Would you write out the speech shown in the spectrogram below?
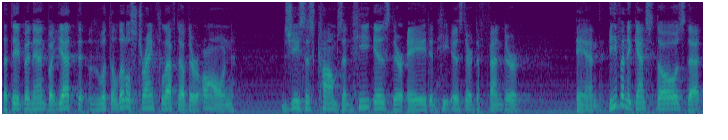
that they've been in, but yet, with the little strength left of their own, Jesus comes and He is their aid and He is their defender. And even against those that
